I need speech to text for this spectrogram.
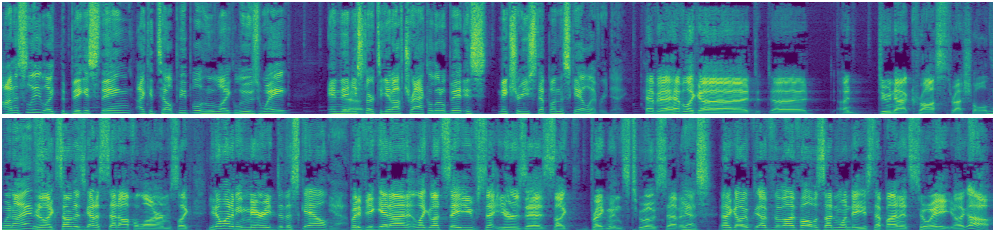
honestly like the biggest thing I could tell people who like lose weight and then Yeah. you start to get off track a little bit is make sure you step on the scale every day. Have a, have like a, uh, a do not cross threshold. When I've- you're like something that's got to set off alarms. Like you don't want to be married to the scale. Yeah. But if you get on it, like let's say you've set yours as like Bregman's 207. Yes. Like oh, if, if all of a sudden one day you step on it, it's 208. You're like, oh,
